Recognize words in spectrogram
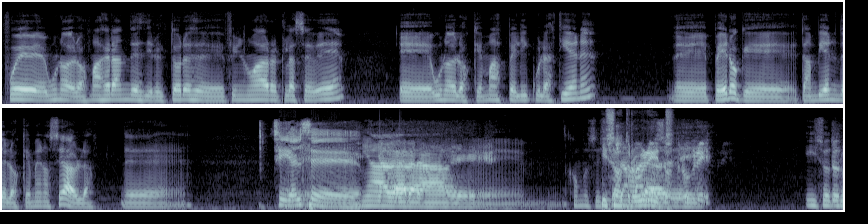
fue uno de los más grandes directores de film noir clase B, eh, uno de los que más películas tiene, eh, pero que también de los que menos se habla. Eh, Sí, él se... Niágara, de- ¿cómo se Hizo llama? True Grit. De- Hizo Grit,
